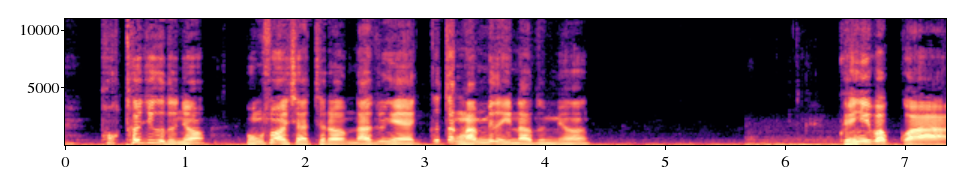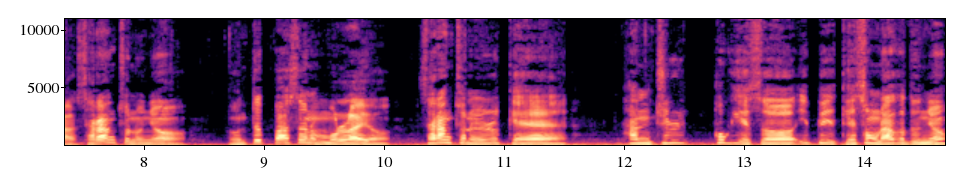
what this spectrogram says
톡 터지거든요. 봉숭아 씨앗처럼 나중에 끝장납니다. 이 놔두면. 괭이밥과 사랑초는요, 언뜻 봐서는 몰라요. 사랑초는 이렇게 한 줄 포기에서 잎이 계속 나거든요.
